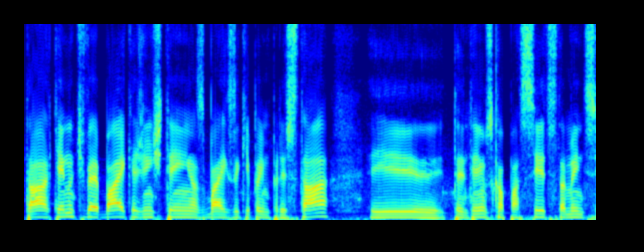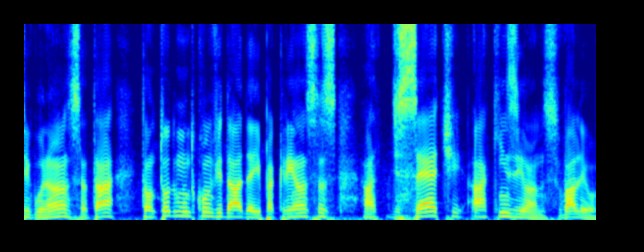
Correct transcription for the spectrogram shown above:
tá? Quem não tiver bike, a gente tem as bikes aqui para emprestar e tem, tem os capacetes também de segurança, tá? Então, todo mundo convidado aí para crianças de 7 a 15 anos. Valeu.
